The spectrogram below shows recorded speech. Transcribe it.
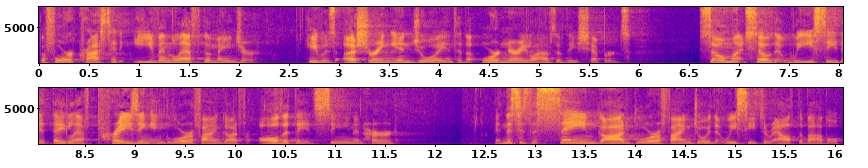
Before Christ had even left the manger, he was ushering in joy into the ordinary lives of these shepherds. So much so that we see that they left praising and glorifying God for all that they had seen and heard. And this is the same God glorifying joy that we see throughout the Bible.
